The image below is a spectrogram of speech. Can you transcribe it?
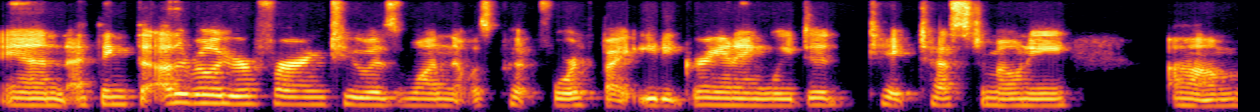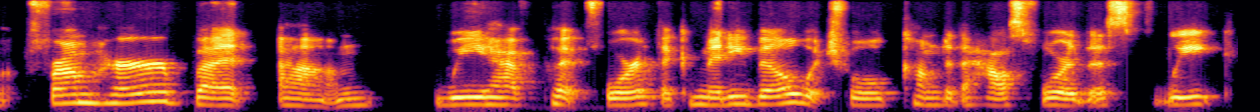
And I think the other bill you're referring to is one that was put forth by Edye Graning. We did take testimony um, from her, but um, we have put forth a committee bill, which will come to the House floor this week,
